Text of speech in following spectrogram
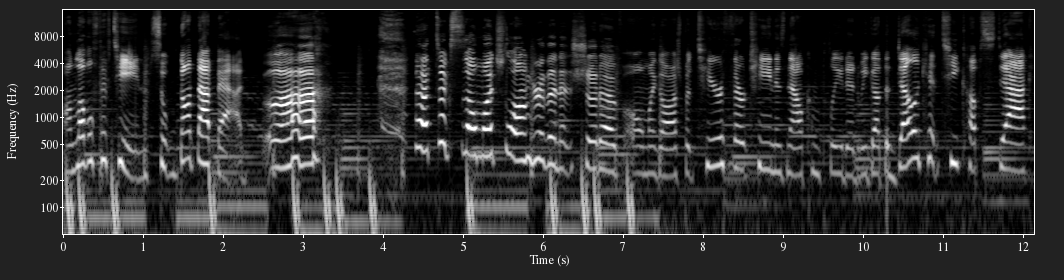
on level 15, so not that bad. Ugh. That took so much longer than it should have. Oh my gosh, but tier 13 is now completed. We got the delicate teacup stack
